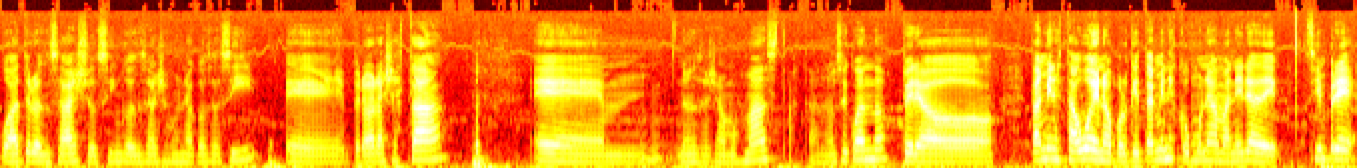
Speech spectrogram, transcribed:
cuatro ensayos, cinco ensayos, una cosa así. eh, pero ahora ya está. Eh, no ensayamos más, hasta no sé cuándo. Pero también está bueno, porque también es como una manera de. Siempre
